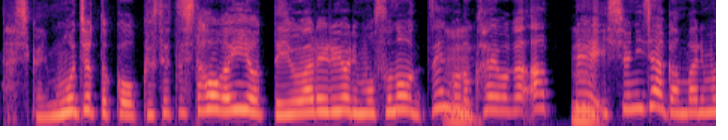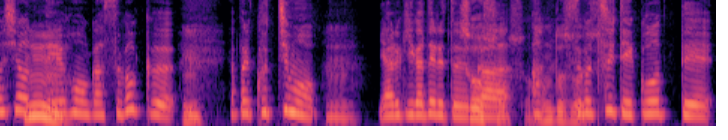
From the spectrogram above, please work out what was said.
確かにもうちょっとこう屈折した方がいいよって言われるよりもその前後の会話があって、うん。一緒にじゃあ頑張りましょうっていう方がすごく、うん。やっぱりこっちもうん、やる気が出るというかすごいついていこうって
